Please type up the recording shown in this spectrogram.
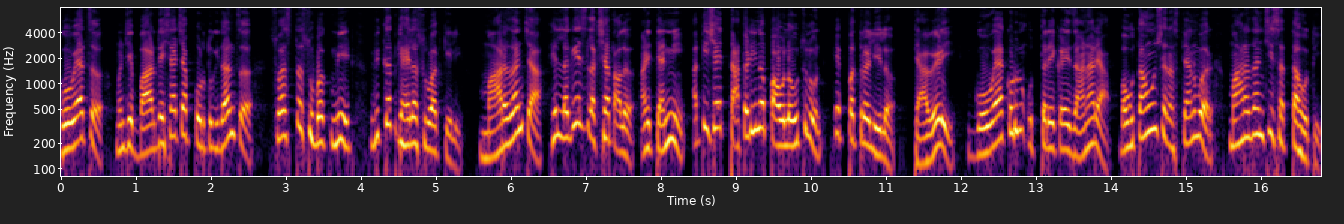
गोव्याचं म्हणजे बारदेशाच्या पोर्तुगीजांचं स्वस्त सुबक मीठ विकत घ्यायला सुरुवात केली. महाराजांच्या हे लगेच लक्षात आलं आणि त्यांनी अतिशय तातडीनं पावलं उचलून हे पत्र लिहिलं. त्यावेळी गोव्याकडून उत्तरेकडे जाणाऱ्या बहुतांश रस्त्यांवर महाराजांची सत्ता होती.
